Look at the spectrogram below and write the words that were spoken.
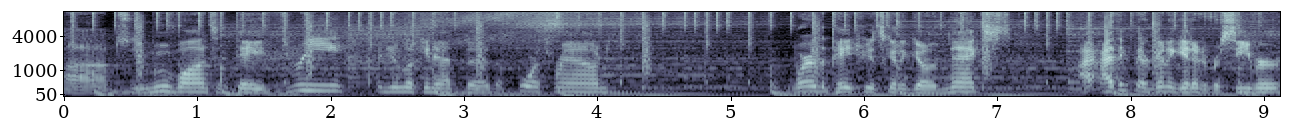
Um, so you move on to day three, and you're looking at the, the fourth round. Where are the Patriots going to go next? I, I, think they're going to get a receiver.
